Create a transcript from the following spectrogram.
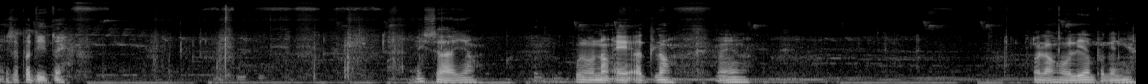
May isa pa dito eh. Ay sayang. Puno ng eat lang. Ayan. Walang huli yan pag ganyan.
